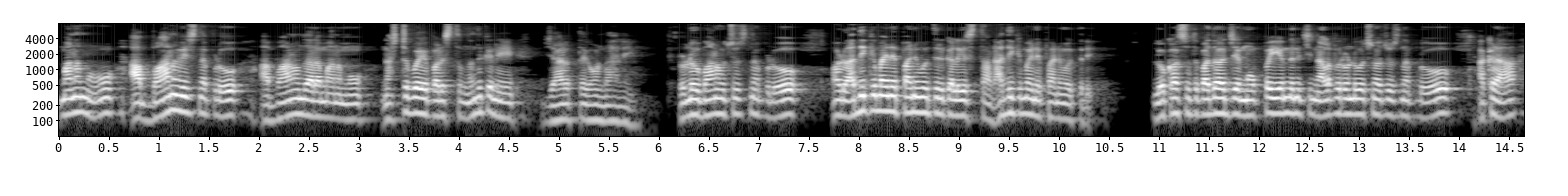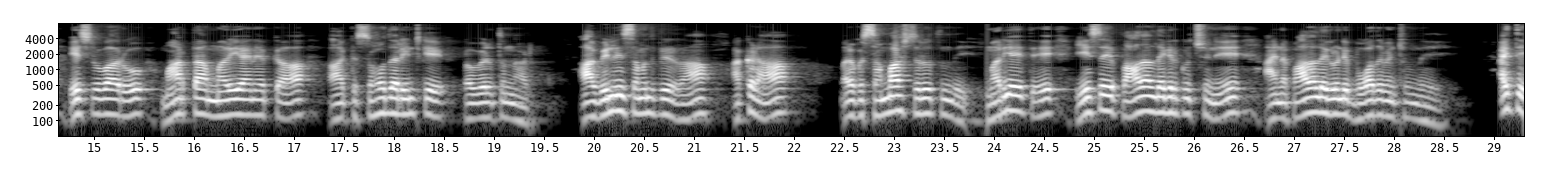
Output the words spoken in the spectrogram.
మనము ఆ బాణం వేసినప్పుడు ఆ బాణం ద్వారా మనము నష్టపోయే పరిస్థితి ఉంది. అందుకని జాగ్రత్తగా ఉండాలి. రెండవ బాణం చూసినప్పుడు వాడు అధికమైన పని ఒత్తిడి కలిగిస్తాడు. అధికమైన పని ఒత్తిడి లోకాసుత పదాధ్యాయం ముప్పై ఎనిమిది నుంచి నలభై రెండు వచ్చిన చూసినప్పుడు అక్కడ యేసువారు మార్తా మరి ఆయన యొక్క ఆ యొక్క సహోదరి ఇంటికి వెళ్తున్నాడు. ఆ వెళ్ళిన సంబంధ ప్రియరా అక్కడ మరి ఒక సంభాషణ జరుగుతుంది. మరి అయితే ఏసై పాదాల దగ్గర కూర్చుని ఆయన పాదాల దగ్గర ఉండి బోధ వింటుంది. అయితే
